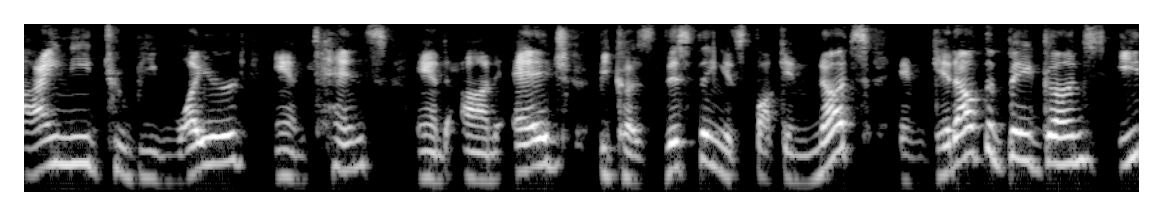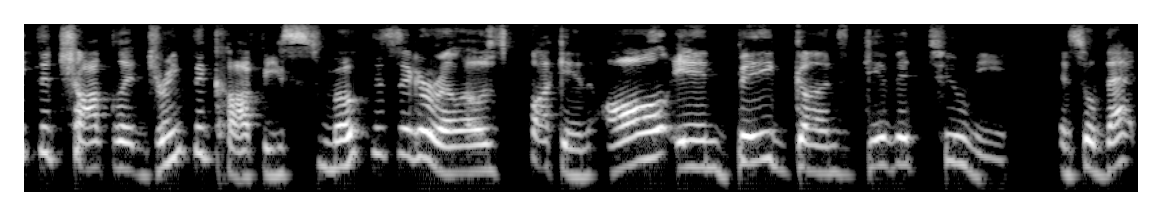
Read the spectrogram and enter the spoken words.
I need to be wired and tense and on edge because this thing is fucking nuts. And get out the big guns, eat the chocolate, drink the coffee, smoke the cigarillos, fucking all in big guns. Give it to me. And so that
